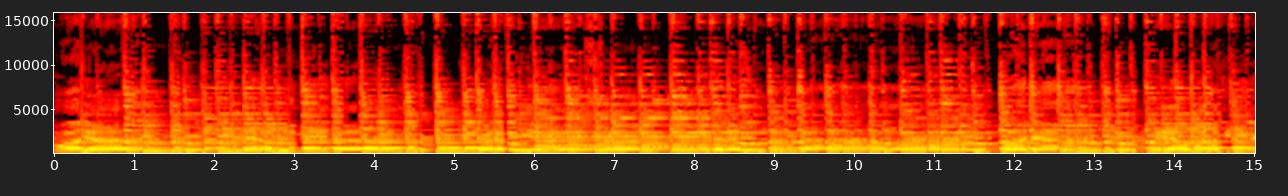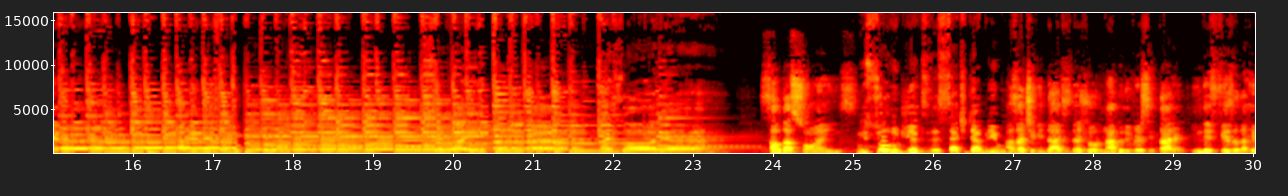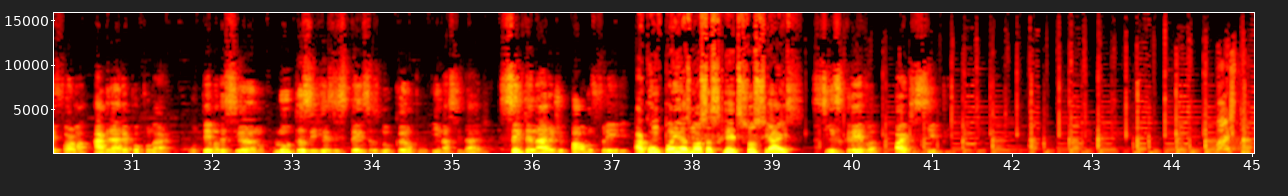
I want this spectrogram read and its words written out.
Olha, Saudações! Iniciou no dia 17 de abril As atividades da Jornada Universitária em Defesa da Reforma Agrária Popular. O tema desse ano: Lutas e Resistências no Campo e na Cidade. Centenário de Paulo Freire. Acompanhe as nossas redes sociais. Se inscreva, participe. Mas tu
